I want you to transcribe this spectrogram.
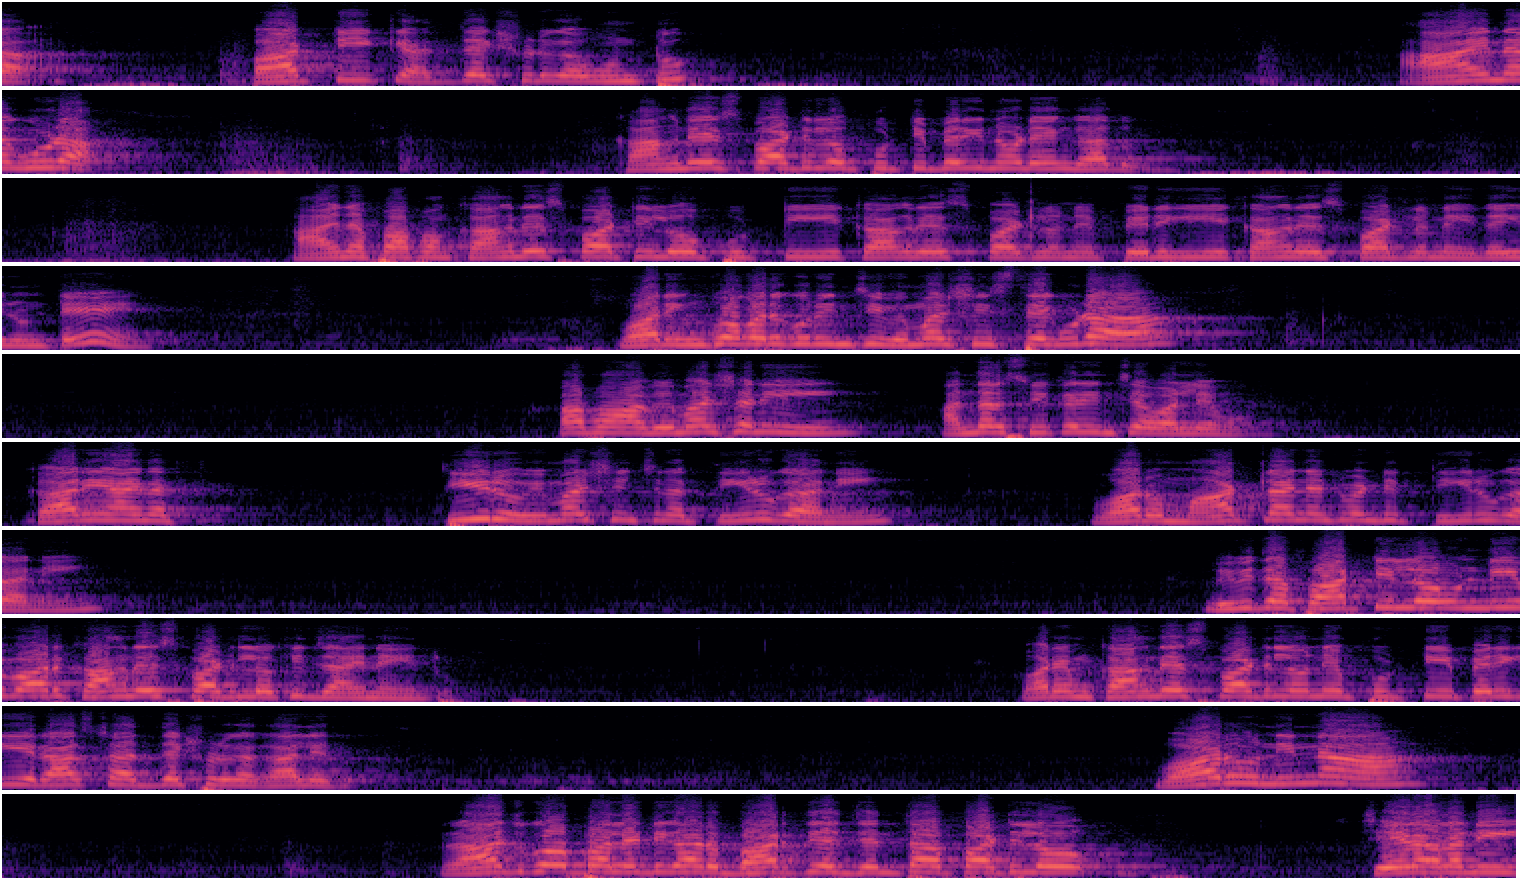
పార్టీకి అధ్యక్షుడిగా ఉంటూ ఆయన కూడా కాంగ్రెస్ పార్టీలో పుట్టి పెరిగినోడేం కాదు. ఆయన పాపం కాంగ్రెస్ పార్టీలో పుట్టి కాంగ్రెస్ పార్టీలోనే పెరిగి కాంగ్రెస్ పార్టీలోనే ఇదైన ఉంటే వారు ఇంకొకరి గురించి విమర్శిస్తే కూడా పాపం ఆ విమర్శని అందరు స్వీకరించే వాళ్ళేమో కానీ ఆయన తీరు విమర్శించిన తీరు కానీ వారు మాట్లాడినటువంటి తీరు కానీ వివిధ పార్టీల్లో ఉండి వారు కాంగ్రెస్ పార్టీలోకి జాయిన్ అయ్యారు వారేం కాంగ్రెస్ పార్టీలోనే పుట్టి పెరిగి రాష్ట్ర అధ్యక్షుడిగా కాలేదు. వారు నిన్న రాజగోపాల్ రెడ్డి గారు భారతీయ జనతా పార్టీలో చేరాలని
